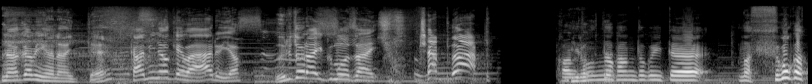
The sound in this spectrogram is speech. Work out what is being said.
中身がないって？髪の毛はあるよ。ウルトラ育毛剤。チャップアップ！いろんな監督いてまあすごかっ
